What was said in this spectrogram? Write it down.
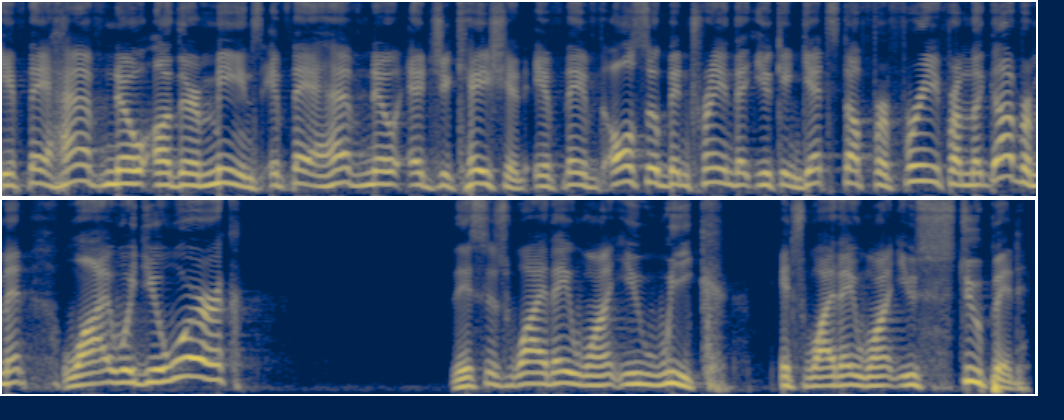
If they have no other means, if they have no education, if they've also been trained that you can get stuff for free from the government, why would you work? This is why they want you weak. It's why they want you stupid.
